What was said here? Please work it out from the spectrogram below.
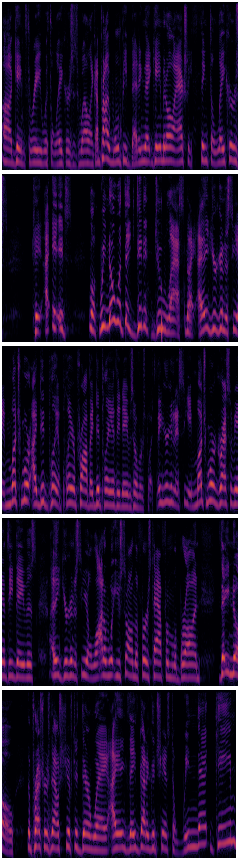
uh, Game Three with the Lakers as well. Like I probably won't be betting that game at all. I actually think the Lakers. Okay, it's look. We know what they didn't do last night. I think you're going to see a much more. I did play a player prop. I did play Anthony Davis over sports. I think you're going to see a much more aggressive Anthony Davis. I think you're going to see a lot of what you saw in the first half from LeBron. They know the pressure has now shifted their way. I think they've got a good chance to win that game.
